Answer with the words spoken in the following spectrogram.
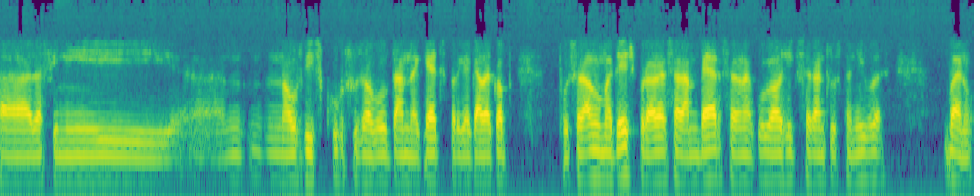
eh, definir eh, nous discursos al voltant d'aquests, perquè cada cop pues, serà el mateix, però ara seran verds, seran ecològics, seran sostenibles. bueno,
